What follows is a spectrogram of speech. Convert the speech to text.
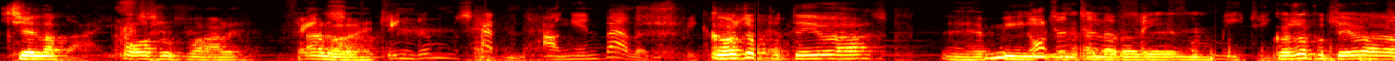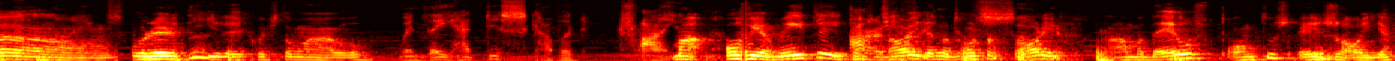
Ce la posso fare. Allora, and kingdoms hadn't hung in balance because cosa poteva... Eh, mi, a allora, eh, cosa poteva voler dire questo mago? Ma ovviamente i tre eroi della nostra storia, Amadeus, Pontus e Zoya.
